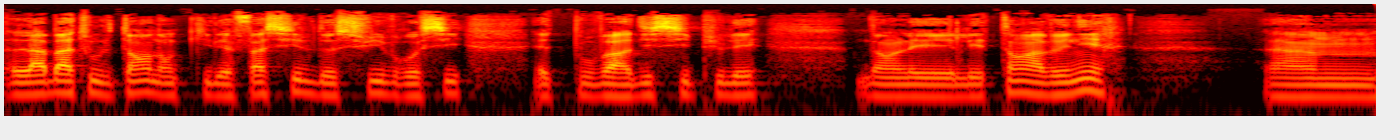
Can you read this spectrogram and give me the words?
là-bas tout le temps. Donc, il est facile de suivre aussi et de pouvoir discipuler dans les, les temps à venir. Euh,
